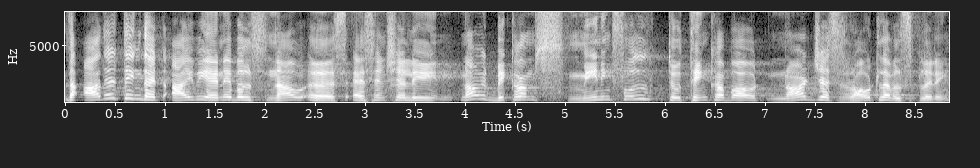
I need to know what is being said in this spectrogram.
The other thing that Ivy enables now is essentially, now it becomes meaningful to think about not just route level splitting,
